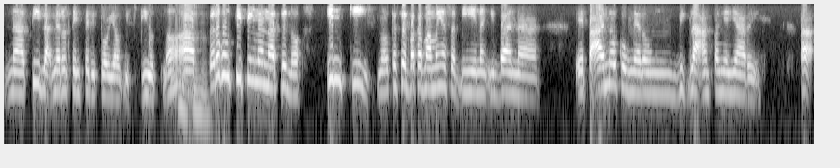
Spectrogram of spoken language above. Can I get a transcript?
na tila meron tayong territorial dispute no? Ah, Mhm. pero kung titingnan natin no in case no kasi baka mamaya sabihin ng iba na eh paano kung merong biglaang pangyayari? Ah,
